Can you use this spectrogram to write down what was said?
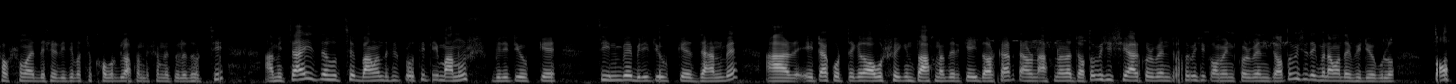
সবসময় দেশের ইতিবাচক খবরগুলো আপনাদের সামনে তুলে ধরছি। আমি চাই যে হচ্ছে বাংলাদেশের প্রতিটি মানুষ বিডিটিউবকে চিনবে বিডিটিউবকে জানবে, আর এটা করতে গেলে অবশ্যই কিন্তু আপনাদেরকেই দরকার। কারণ আপনারা যত বেশি শেয়ার করবেন, যত বেশি কমেন্ট করবেন, যত বেশি দেখবেন আমাদের ভিডিওগুলো তত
